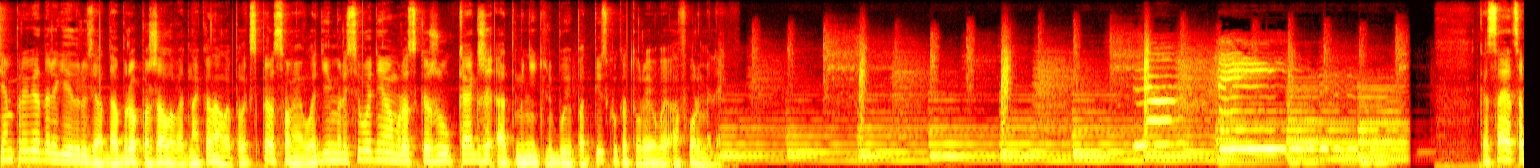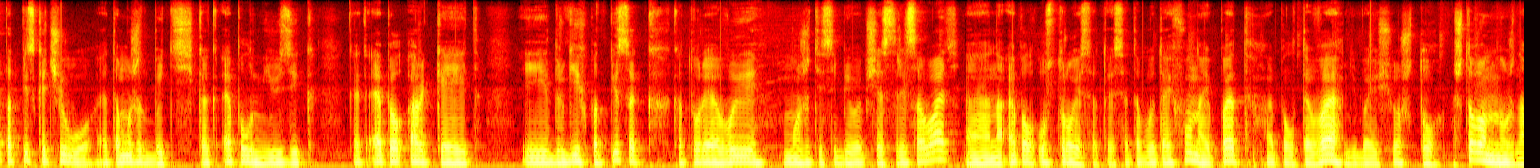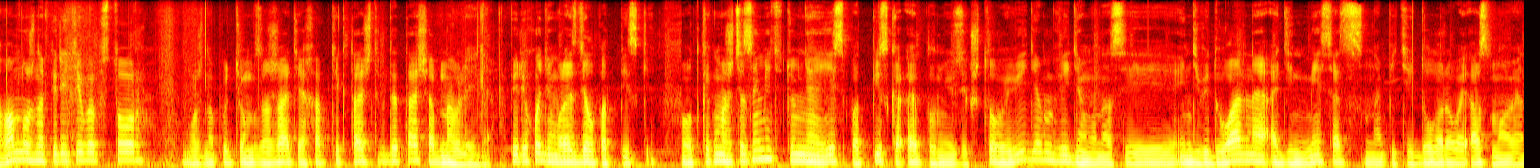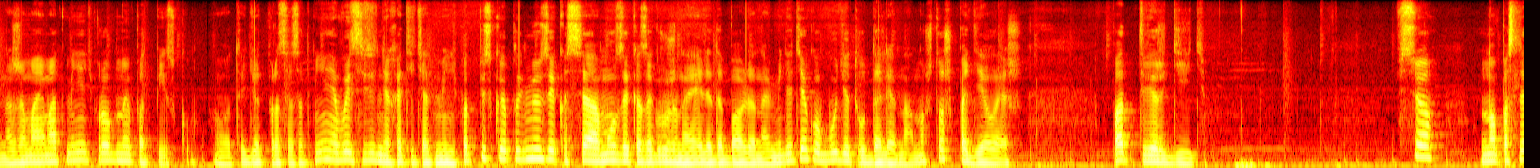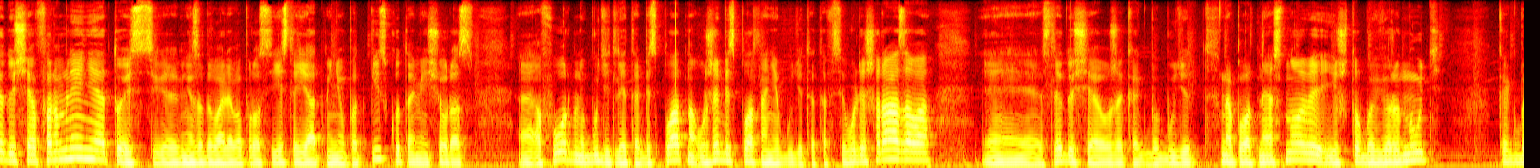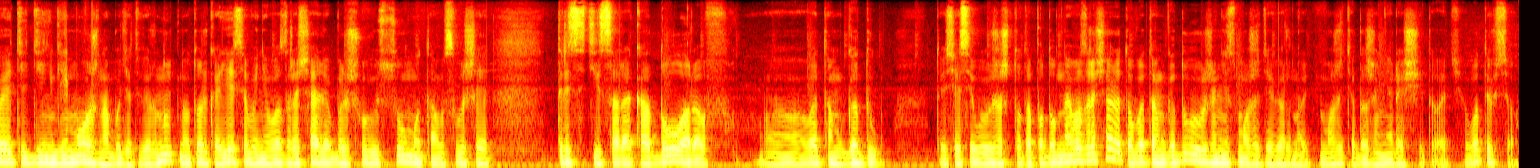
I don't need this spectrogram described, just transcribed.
Всем привет, дорогие друзья! Добро пожаловать на канал Apple Expert. С вами Владимир. Сегодня я вам расскажу, как же отменить любую подписку, которую вы оформили. Касается подписка чего? Это может быть как Apple Music, как Apple Arcade, и других подписок, которые вы можете себе вообще срисовать э, на Apple устройстве. То есть это будет iPhone, iPad, Apple TV, либо еще что. Что вам нужно? Вам нужно перейти в App Store, можно путем зажатия Haptic Touch 3D Touch обновления. Переходим в раздел подписки. Вот, как можете заметить, у меня есть подписка Apple Music. Что вы видим? Видим у нас и индивидуальная, один месяц на 5-долларовой основе. Нажимаем отменить пробную подписку. Вот, идет процесс отменения. Вы действительно хотите отменить подписку Apple Music. Вся музыка, загруженная или добавленная в медиатеку, будет удалена. Ну что ж поделаешь. Подтвердить. Все. Но последующее оформление, то есть э, мне задавали вопрос, если я отменю подписку, там еще раз э, оформлю, будет ли это бесплатно, уже бесплатно не будет, это всего лишь разово. Э, следующее уже как бы будет на платной основе, и чтобы вернуть как бы эти деньги можно будет вернуть, но только если вы не возвращали большую сумму, там свыше 30-40 долларов э, в этом году. То есть, если вы уже что-то подобное возвращали, то в этом году вы уже не сможете вернуть. Можете даже не рассчитывать. Вот и все.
